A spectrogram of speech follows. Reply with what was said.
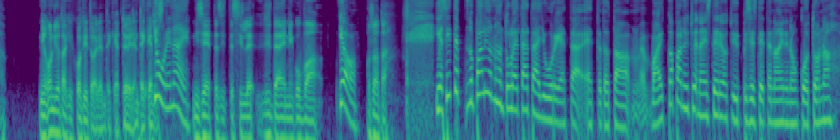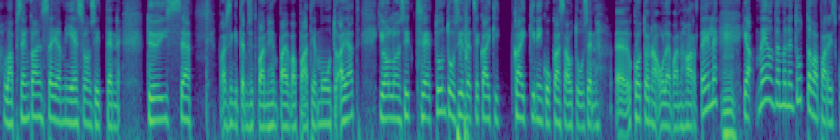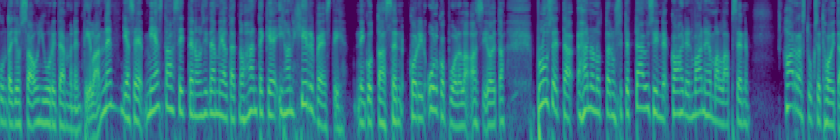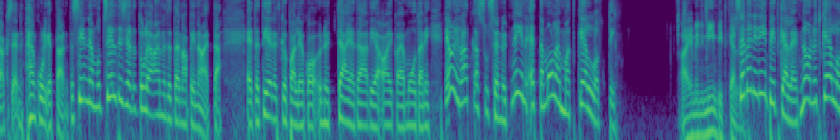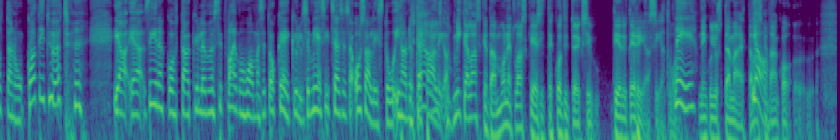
niin on jotakin kotitöiden teke, töiden tekemistä. Juuri näin. Niin se, että sitten sille, sitä ei niinku vaan Joo. osata. Ja sitten, no paljonhan tulee tätä juuri, että, että tota, vaikkapa nyt näin stereotyyppisesti, että nainen on kotona lapsen kanssa ja mies on sitten töissä, varsinkin tämmöiset vanhempainvapaat ja muut ajat, jolloin sitten se tuntuu siltä, että se kaikki, kaikki niin kuin kasautuu sen ö, kotona olevan harteille. Mm. Ja meillä on tämmöinen tuttava pariskunta, jossa on juuri tämmöinen tilanne ja se mies taas sitten on sitä mieltä, että no hän tekee ihan hirveästi niin kuin taas sen kodin ulkopuolella asioita. Plus, että hän on ottanut sitten täysin kahden vanhemman lapsen harrastukset hoitaakseen, että hän kuljettaa niitä sinne, mutta silti sieltä tulee aina tätä napinaa, että, että tiedätkö paljonko nyt tämä ja tämä vie aikaa ja muuta, niin ne oli ratkaissut sen nyt niin, että molemmat kellotti Ai meni niin pitkälle. se meni niin pitkälle, että ne on nyt kellottanut kotityöt ja, ja siinä kohtaa kyllä myös sitten vaimo huomasi, että okei, kyllä se mies itse asiassa osallistuu ihan No yhtä paljon. Just, mikä lasketaan? Monet laskee sitten kotitöiksi tietyt eri asiat vaan. Niin. niin kuin just tämä, että Joo. lasketaanko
